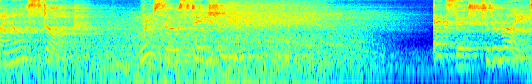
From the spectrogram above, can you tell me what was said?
Final stop. Russo Station. Exit to the right.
